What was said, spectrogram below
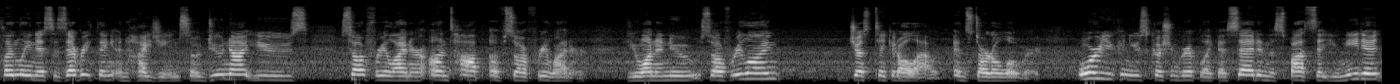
Cleanliness is everything and hygiene, so do not use soft reliner on top of soft reliner. You want a new soft reline? Just take it all out and start all over. Or you can use cushion grip, like I said, in the spots that you need it,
